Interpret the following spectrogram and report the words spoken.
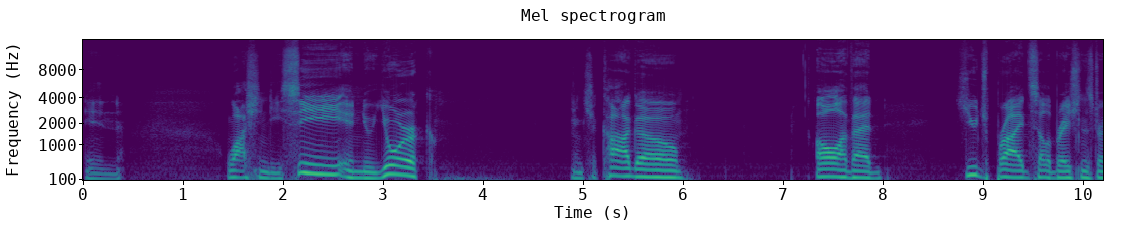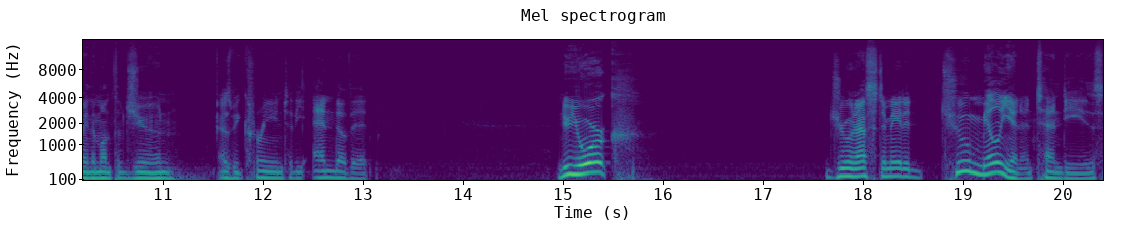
In Washington, D.C., in New York, in Chicago. All have had huge Pride celebrations during the month of June as we careen to the end of it. New York drew an estimated 2 million attendees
